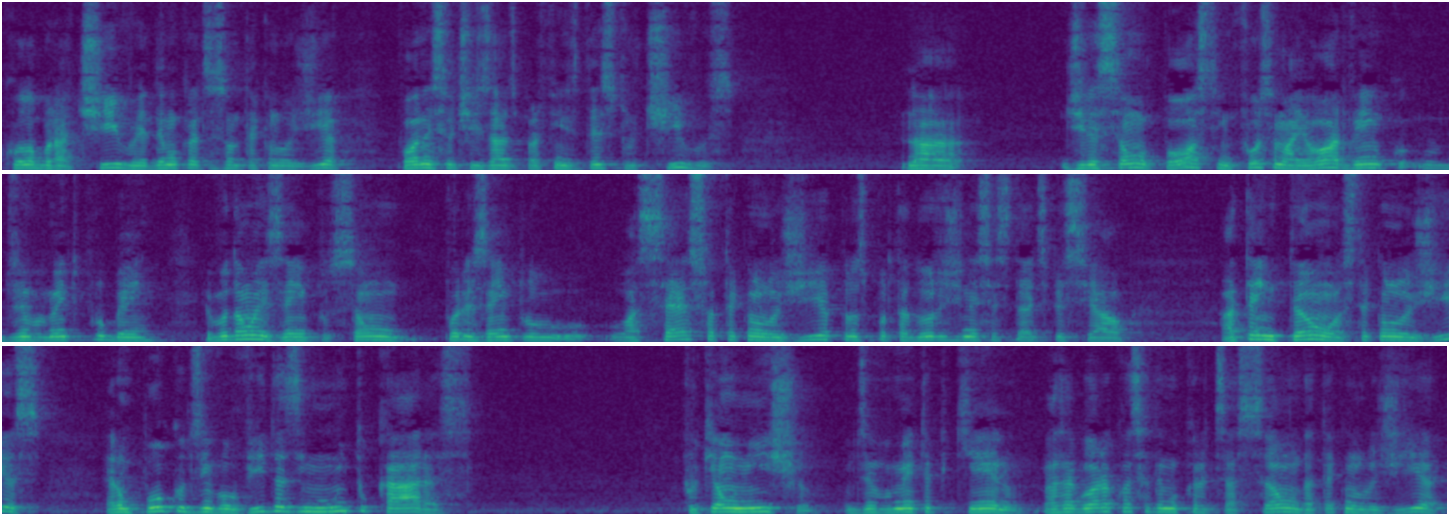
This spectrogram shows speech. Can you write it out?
colaborativo e a democratização da tecnologia podem ser utilizados para fins destrutivos, na direção oposta, em força maior, vem o desenvolvimento para o bem. Eu vou dar um exemplo. São, por exemplo, o acesso à tecnologia pelos portadores de necessidade especial. Até então, as tecnologias eram pouco desenvolvidas e muito caras, porque é um nicho, o desenvolvimento é pequeno. Mas agora, com essa democratização da tecnologia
